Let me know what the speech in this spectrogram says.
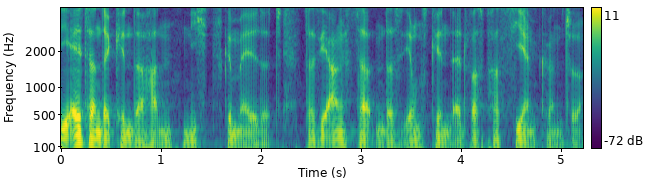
Die Eltern der Kinder hatten nichts gemeldet, da sie Angst hatten, dass ihrem Kind etwas passieren könnte.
